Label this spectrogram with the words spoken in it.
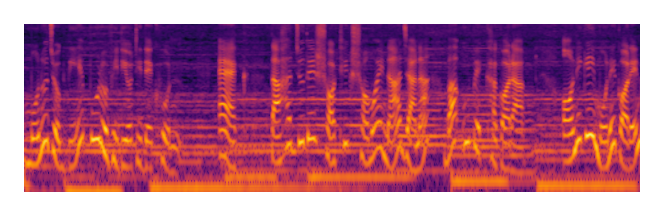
মনোযোগ দিয়ে পুরো ভিডিওটি দেখুন। এক তাহাজুদের সঠিক সময় না জানা বা উপেক্ষা করা। অনেকেই মনে করেন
